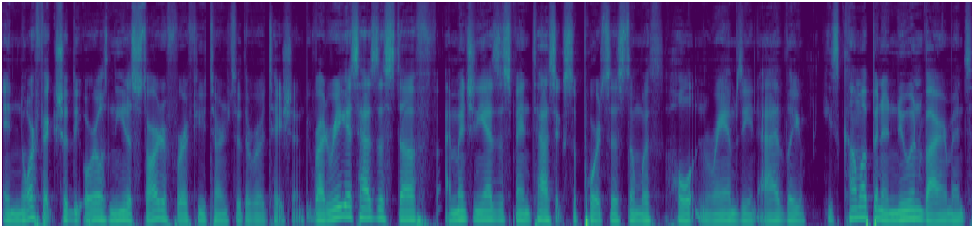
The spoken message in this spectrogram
in Norfolk should the Orioles need a starter for a few turns through the rotation. Rodriguez has this stuff. I mentioned he has this fantastic support system with Holt and Ramsey and Adley. He's come up in a new environment.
